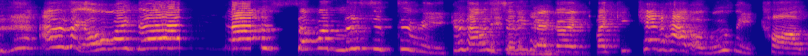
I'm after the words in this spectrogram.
was like, oh my God, yes, someone listened to me. Because I was sitting there going, like, you can't have a movie called,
